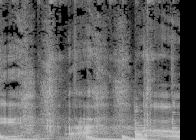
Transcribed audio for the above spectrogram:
e oh.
